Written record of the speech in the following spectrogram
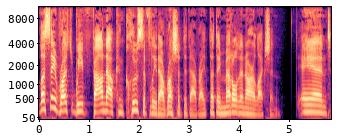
Let's say Russia, we found out conclusively that Russia did that, right? That they meddled in our election and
